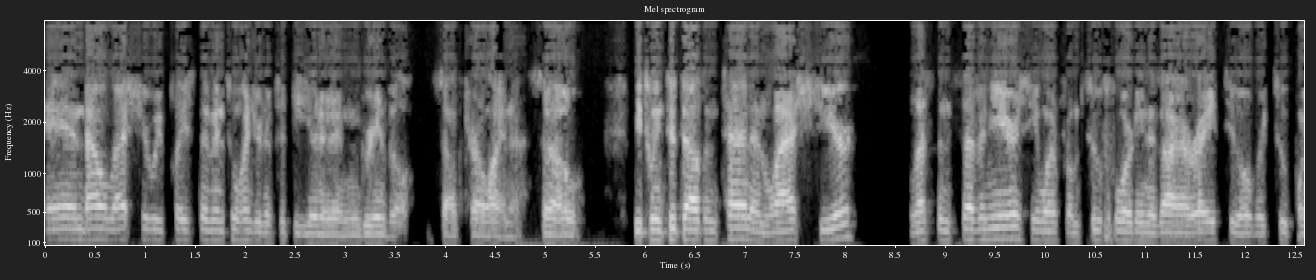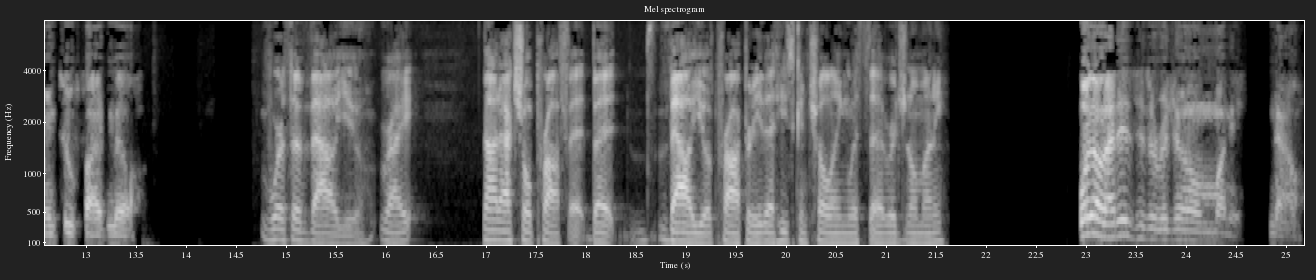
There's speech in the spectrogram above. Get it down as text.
And now last year we placed them in 250 unit in Greenville, South Carolina. So between 2010 and last year, less than seven years, he went from 240 in his IRA to over 2.25 mil. Worth of value, right? Not actual profit, but value of property that he's controlling with the original money. Well, no, that is his original money now.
